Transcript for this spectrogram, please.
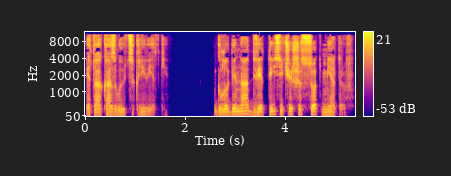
это оказываются креветки. Глубина 2600 метров.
